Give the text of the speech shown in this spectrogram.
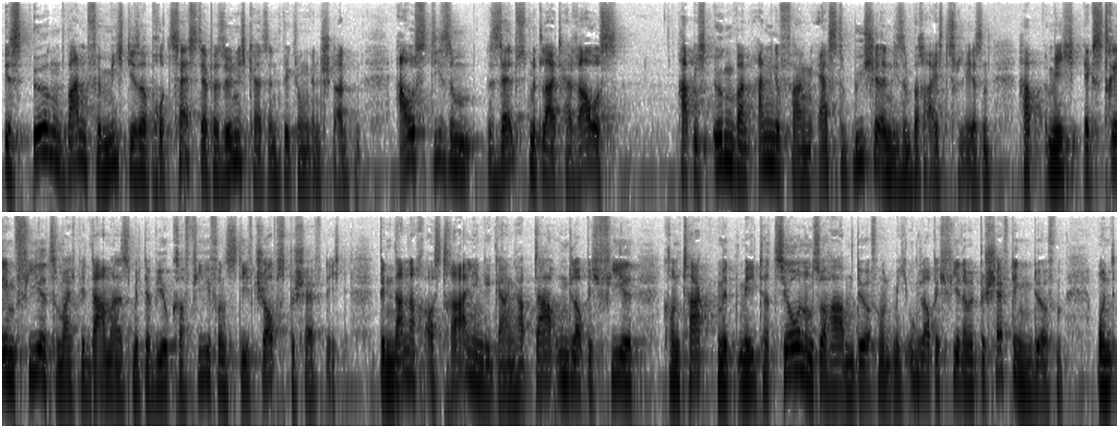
ist irgendwann für mich dieser Prozess der Persönlichkeitsentwicklung entstanden. Aus diesem Selbstmitleid heraus habe ich irgendwann angefangen, erste Bücher in diesem Bereich zu lesen, habe mich extrem viel, zum Beispiel damals mit der Biografie von Steve Jobs beschäftigt, bin dann nach Australien gegangen, habe da unglaublich viel Kontakt mit Meditation und so haben dürfen und mich unglaublich viel damit beschäftigen dürfen. Und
